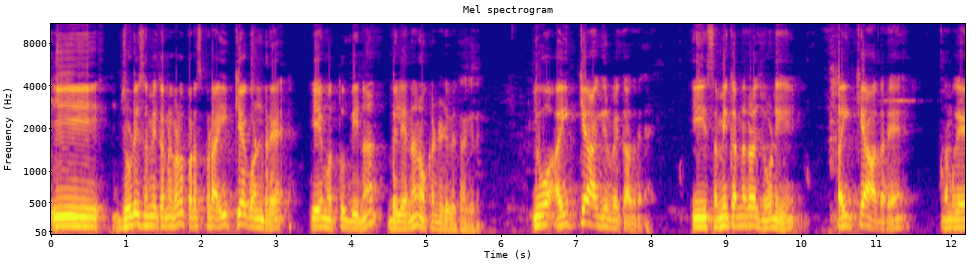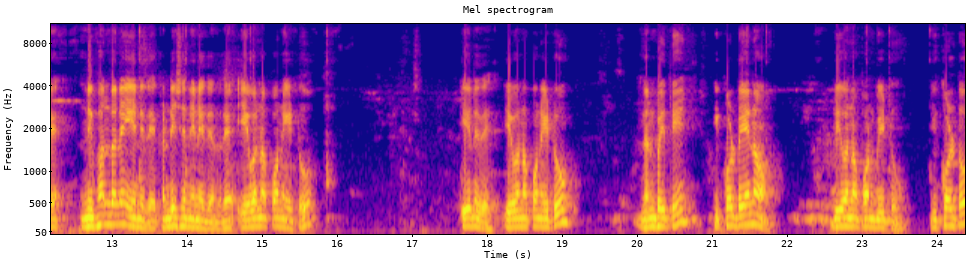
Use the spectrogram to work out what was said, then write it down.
ಈ ಜೋಡಿ ಸಮೀಕರಣಗಳು ಪರಸ್ಪರ ಐಕ್ಯಗೊಂಡ್ರೆ ಎ ಮತ್ತು ಬಿನ ಬೆಲೆಯನ್ನು ನಾವು ಕಂಡುಹಿಡಬೇಕಾಗಿದೆ ಇವು ಐಕ್ಯ ಆಗಿರಬೇಕಾದ್ರೆ, ಈ ಸಮೀಕರಣಗಳ ಜೋಡಿ ಐಕ್ಯ ಆದರೆ ನಮಗೆ ನಿಬಂಧನೆ ಏನಿದೆ ಕಂಡೀಷನ್ ಏನಿದೆ ಅಂದರೆ A one upon A two ಏನಿದೆ? A one upon A two ನೆನಪೈತಿ? ಈಕ್ವಲ್ ಟು ಏನು? B one upon B two equal to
